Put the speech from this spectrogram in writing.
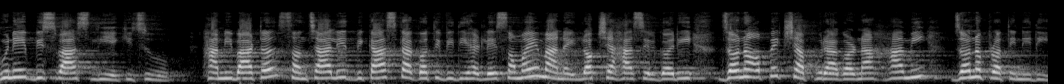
हुने विश्वास लिएकी छु। हामीबाट सञ्चालित विकासका गतिविधिहरूले समयमा नै लक्ष्य हासिल गरी जनअपेक्षा पूरा गर्न हामी जनप्रतिनिधि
